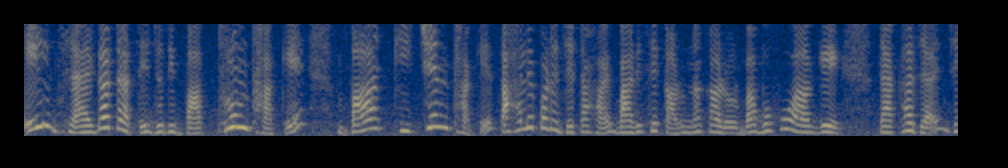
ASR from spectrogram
এই জায়গাটাতে যদি বাথরুম থাকে বা কিচেন থাকে, তাহলে পরে যেটা হয়, বাড়িতে কারও না কারোর বা বহু আগে দেখা যায় যে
